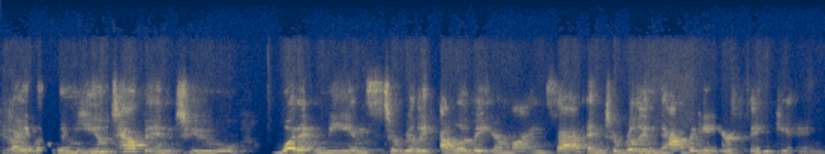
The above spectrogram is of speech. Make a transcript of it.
yeah. right? Like when you tap into what it means to really elevate your mindset and to really navigate your thinking,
